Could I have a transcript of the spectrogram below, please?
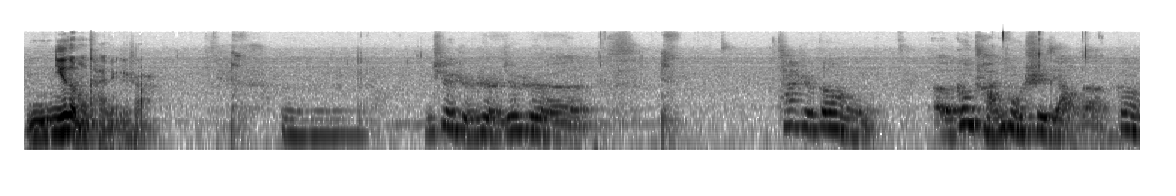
你你怎么看这个事儿？嗯，确实是，就是它是更呃更传统视角的，更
